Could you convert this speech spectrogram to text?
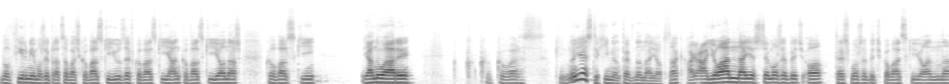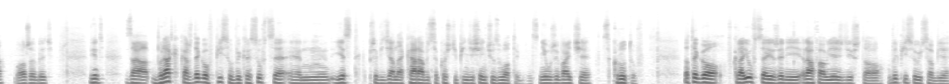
bo w firmie może pracować Kowalski Józef, Kowalski Jan, Kowalski Jonasz, Kowalski January, Kowalski. No jest tych imion pewno na J, tak? A, a Joanna jeszcze może być, o, też może być Kowalski Joanna, może być. Więc za brak każdego wpisu w wykresówce jest przewidziana kara w wysokości 50 zł, więc nie używajcie skrótów. Dlatego w krajówce, jeżeli Rafał jeździsz, to wypisuj sobie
